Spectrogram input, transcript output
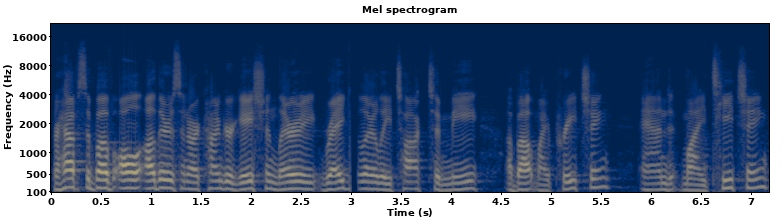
Perhaps above all others in our congregation, Larry regularly talked to me about my preaching and my teaching,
